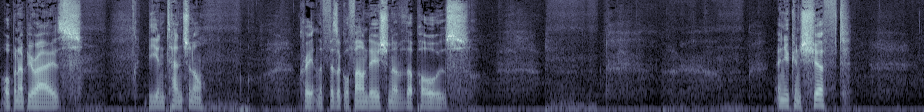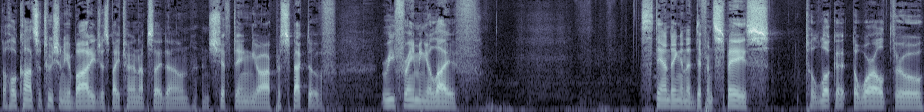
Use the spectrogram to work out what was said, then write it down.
Open up your eyes. Be intentional. Creating the physical foundation of the pose. And you can shift the whole constitution of your body just by turning upside down and shifting your perspective, reframing your life, standing in a different space to look at the world through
